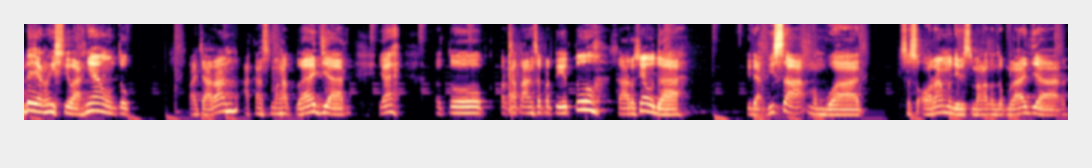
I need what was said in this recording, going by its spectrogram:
ada yang istilahnya untuk pacaran akan semangat belajar ya untuk perkataan seperti itu seharusnya udah tidak bisa membuat seseorang menjadi semangat untuk belajar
